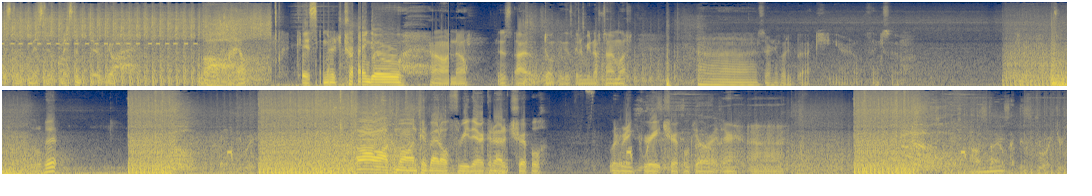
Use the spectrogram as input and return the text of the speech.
missed him, missed him, missed him. There we go. Oh, hell. Okay, so I'm gonna try and go... Oh, no. There's, I don't think there's gonna be enough time left. Uh, is there anybody back here? I don't think so. A little bit. Oh, come on. Could have had all three there. Could have had a triple. Would have been a great triple kill right there. Uh, Hostiles have destroyed your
